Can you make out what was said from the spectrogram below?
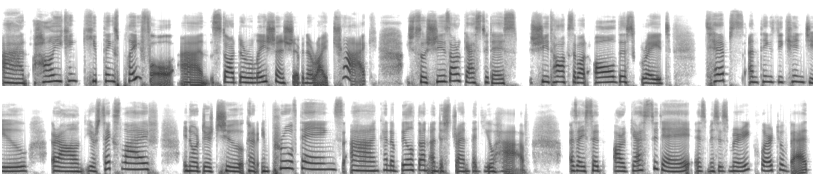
and how you can keep things playful and start the relationship in the right track. So she's our guest today. She talks about all this great tips and things you can do around your sex life in order to kind of improve things and kind of build on, on the strength that you have. As I said, our guest today is Mrs. Marie Claire Thauvette.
